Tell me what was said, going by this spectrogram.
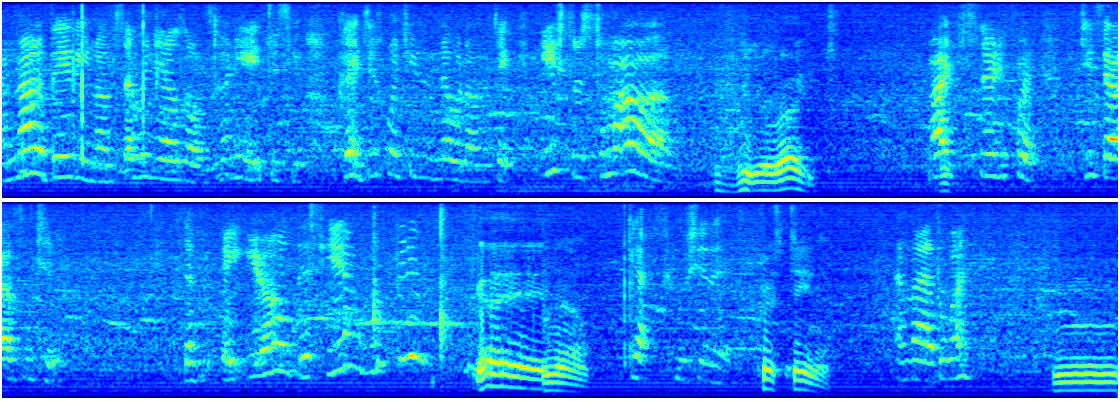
I'm not a baby and I'm seven years old, 28 this year. Okay, I just want you to know what I'm gonna take. Easter's tomorrow. You're right. March 31st, 2002. Seven, eight year old this year. Whoopee. Hey, no. Guess who she is? Christina. And the other one? Hmm.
